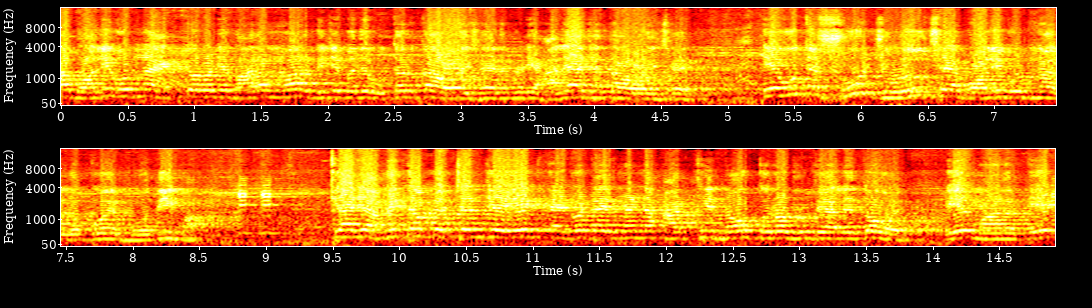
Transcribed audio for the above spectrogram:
આ બોલિવૂડના એક્ટરો જે વારંવાર બીજે બધે ઉતરતા હોય છે અને પછી હાલ્યા જતા હોય છે. એવું તે શું જોયું છે બોલિવૂડના લોકોએ મોદીમાં? કે આજે અમિતાભ બચ્ચન જે એક એડવર્ટાઇઝમેન્ટના આઠથી નવ કરોડ રૂપિયા લેતો હોય, એ માણસ એક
